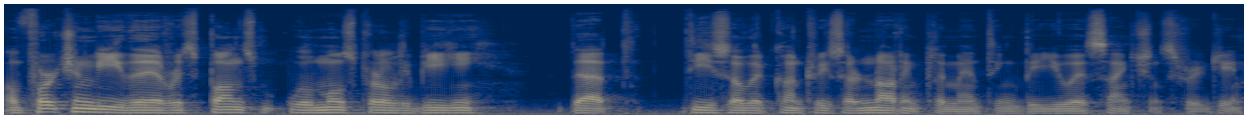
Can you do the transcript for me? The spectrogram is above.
Unfortunately, the response will most probably be that these other countries are not implementing the US sanctions regime.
